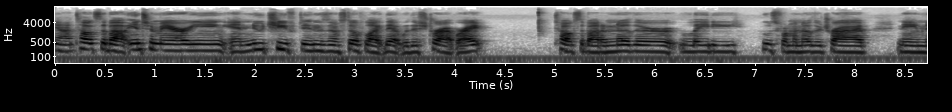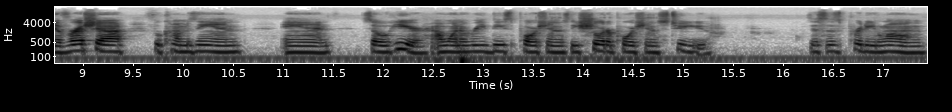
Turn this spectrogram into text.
Now it talks about intermarrying and new chieftains and stuff like that with this tribe, right? Talks about another lady who's from another tribe named Navresha who comes in and so here I want to read these portions, these shorter portions to you. This is pretty long.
